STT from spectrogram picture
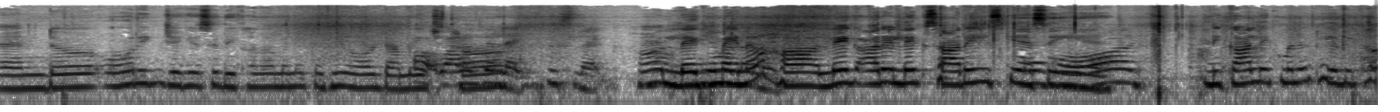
एंड और एक जगह से देखा था मैंने कहीं और डैमेज oh, था। हाँ लेग में ना हाँ लेग अरे लेग सारे इसके ऐसे ही है। हैं निकाल एक मिनट ये दिखा।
